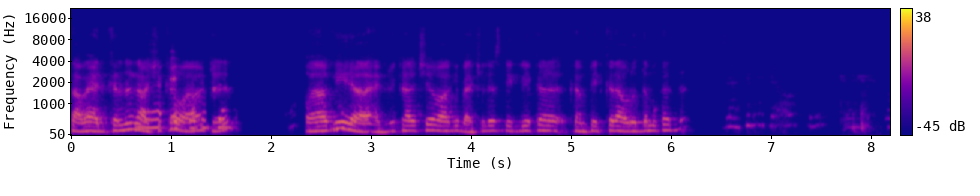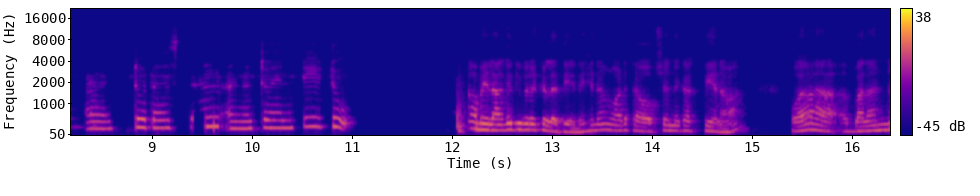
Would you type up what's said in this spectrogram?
තව ඇඩ් කරන රාශික ඔයාට ඔයාගේ ඇග්‍රිකල්චර් ඔයාගේ බැචලර්ස් ඩිග්‍රී එක කම්ප්ලීට් කර අවුරුද්ද මොකද්ද? 2022 ආ මේ ළඟදී ඉවර කරලා තියෙන. එහෙනම් ඔයාලට තව ඔප්ෂන් එකක් තියෙනවා. ඔයා බලන්න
